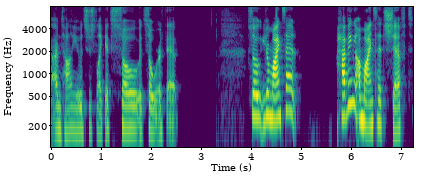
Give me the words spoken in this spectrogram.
I'm telling you, it's just like it's so it's so worth it. So your mindset having a mindset shift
